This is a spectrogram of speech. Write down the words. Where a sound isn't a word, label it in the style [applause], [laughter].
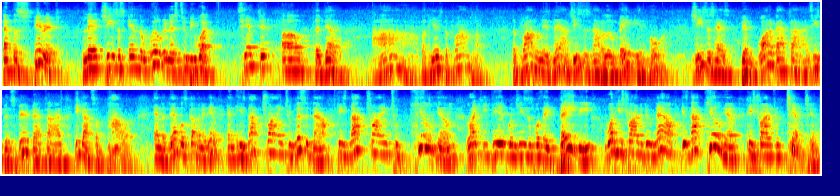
that the Spirit led Jesus in the wilderness to be what? Tempted of the devil. Ah, but here's the problem. The problem is now Jesus is not a little baby anymore. Jesus has been water baptized. He's been spirit baptized. He got some power and the devil's coming at him and he's not trying to listen now he's not trying to kill him like he did when jesus was a baby what he's trying to do now is not kill him he's trying to tempt him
